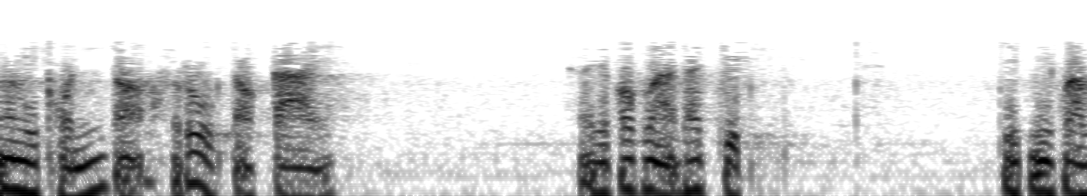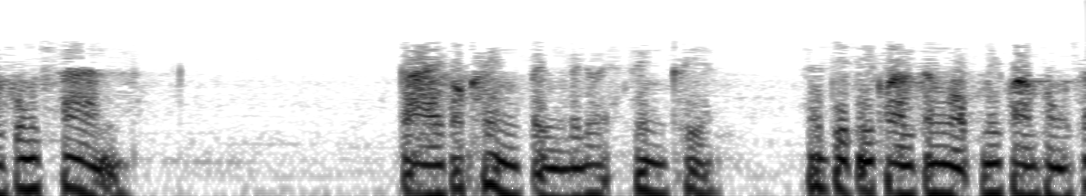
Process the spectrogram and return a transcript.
มันมีผลต่อรูปต่อกายเราจะพบว่าถ้าจิต จิตมีความฟุ้งซ่านกายก็เคร่งตึงไปด้วยเคร่งเครียดถ้าจิตมีความสงบมีความผ่องใส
